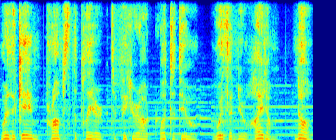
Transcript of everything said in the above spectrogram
where the game prompts the player to figure out what to do with a new item. No,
